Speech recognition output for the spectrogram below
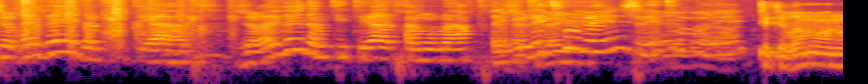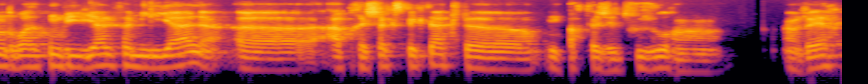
je rêvais d'un petit théâtre. Je rêvais d'un petit théâtre à Montmartre et je l'ai trouvé, je l'ai trouvé. C'était vraiment un endroit convivial, familial. Euh, après chaque spectacle, euh, on partageait toujours un, un verre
